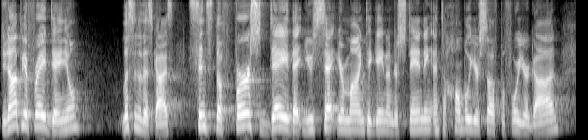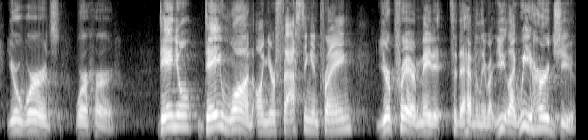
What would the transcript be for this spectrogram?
Do not be afraid, Daniel. Listen to this, guys. Since the first day that you set your mind to gain understanding and to humble yourself before your God, your words were heard. Daniel, day one on your fasting and praying, your prayer made it to the heavenly realm. You, like, we heard you.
